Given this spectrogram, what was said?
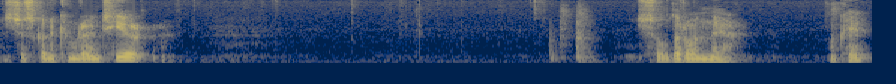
is just going to come round here. Solder on there. Okay.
